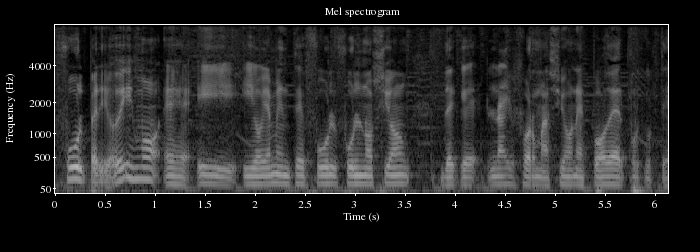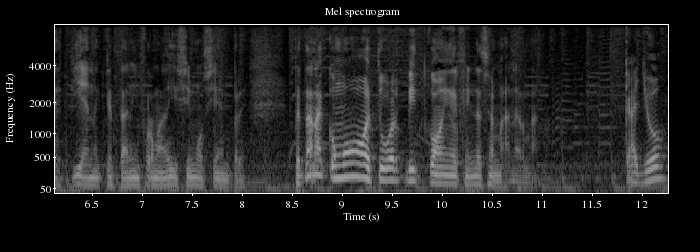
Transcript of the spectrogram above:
full periodismo eh, y, y obviamente full, full noción de que la información es poder porque ustedes tienen que estar informadísimos siempre. Petana, ¿cómo estuvo el Bitcoin el fin de semana, hermano? Cayó.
